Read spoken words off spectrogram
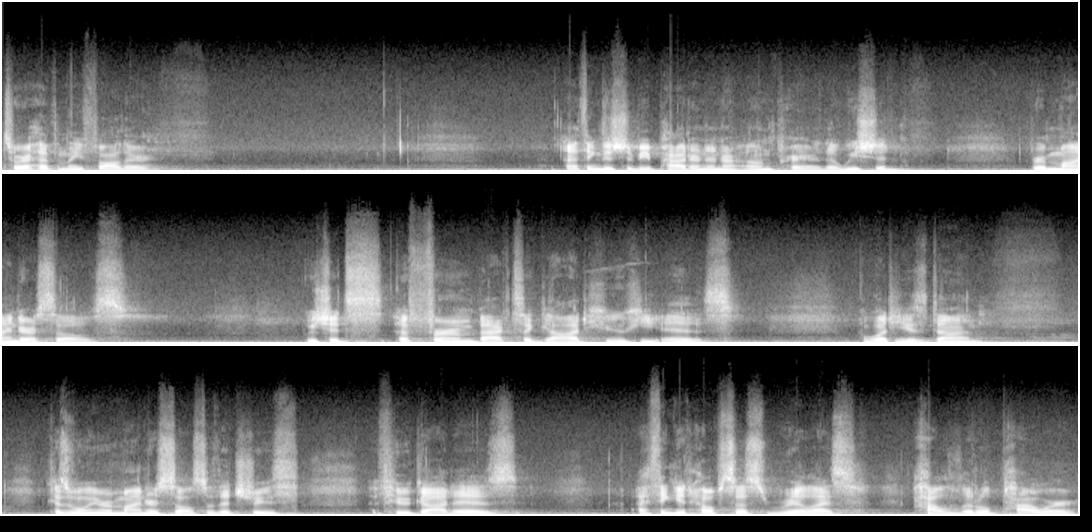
to our Heavenly Father. I think this should be a pattern in our own prayer that we should remind ourselves, we should affirm back to God who He is and what He has done. Because when we remind ourselves of the truth of who God is, I think it helps us realize how little power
